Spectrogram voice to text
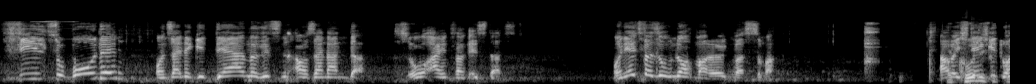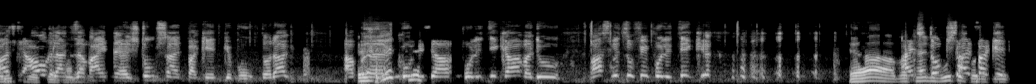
fiel zu Boden und seine Gedärme rissen auseinander. So einfach ist das. Und jetzt versuchen noch mal irgendwas zu machen. Aber ich denke, du hast ja auch langsam ein äh, Stummschaltpaket gebucht, oder? Ab äh, kurdischer Politiker, weil du machst mit so viel Politik. Ja, aber Ein keine Stummschaltpaket.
